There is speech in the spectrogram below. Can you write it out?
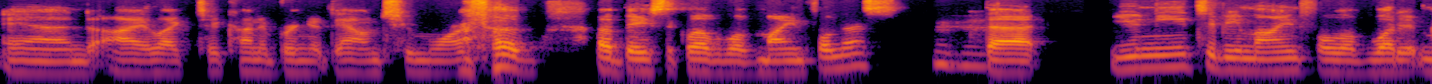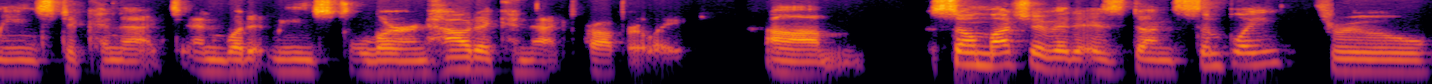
and I like to kind of bring it down to more of a, a basic level of mindfulness mm-hmm. that you need to be mindful of what it means to connect and what it means to learn how to connect properly. Um, so much of it is done simply through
